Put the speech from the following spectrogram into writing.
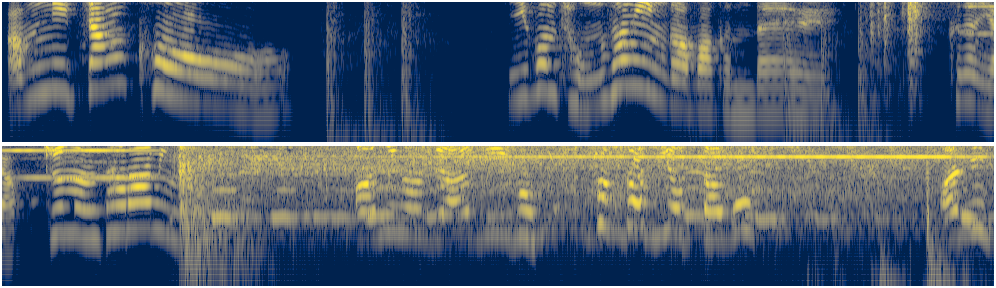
앞니 짱커. 이건 정상인가 봐 근데. 그냥 약 주는 사람인 거. 아니 근데 아니 이거 환각이었다고? 아니.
